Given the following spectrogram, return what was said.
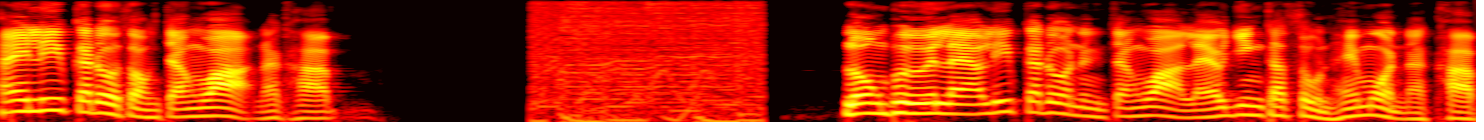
ให้รีบกระโดด 2 จังหวะนะครับ ลงพื้นแล้วรีบกระโดดหนึ่งจังหวะแล้วยิงกระสุนให้หมดนะครับ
